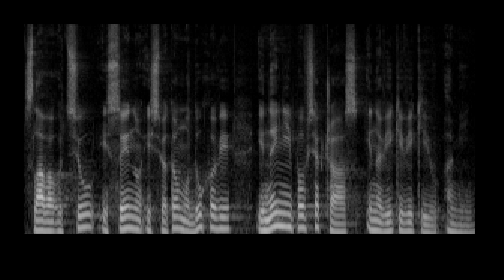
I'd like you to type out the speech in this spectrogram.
Слава Отцю і Сину, і Святому Духові, і нині, і повсякчас, і на віки віків. Амінь.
